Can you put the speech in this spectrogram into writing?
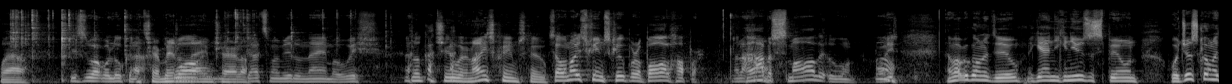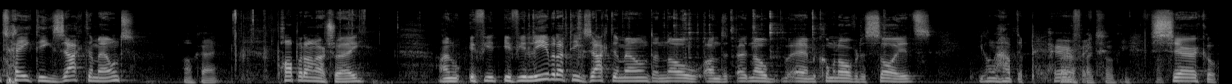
Wow. This is what we're looking That's at. your middle name, Charlo. That's my middle name, I wish. Look at you with an ice cream scoop. So an ice cream scoop or a ball hopper. And I have Oh. a small little one, right? And what we're going to do, again, you can use a spoon. We're just going to take the exact amount Okay. pop it on our tray, and if you if you leave it at the exact amount and no on the, uh, no um, coming over the sides, you're gonna have the perfect, Perfect cookie. circle.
